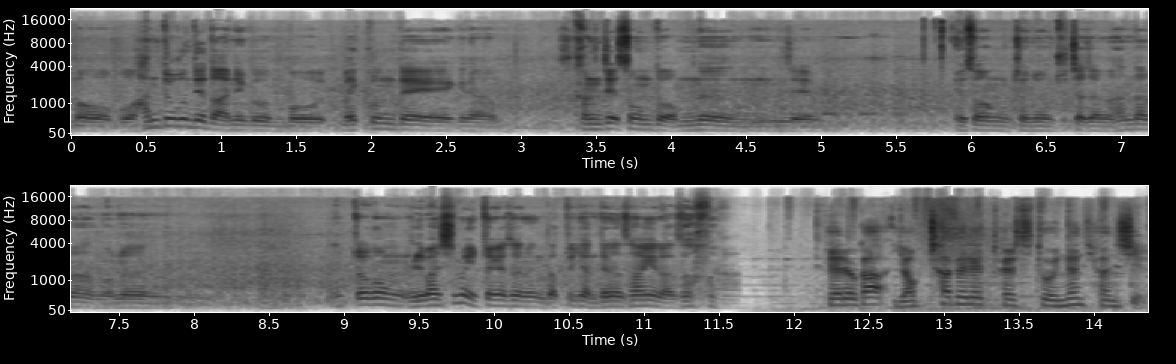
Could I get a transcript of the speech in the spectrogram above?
뭐, 뭐 한두 군데도 아니고 뭐 몇 군데 그냥 강제성도 없는 이제 여성 전용 주차장을 한다는 거는 조금 일반 시민 입장에서는 납득이 안 되는 상황이라서 배려가 역차별이 될 수도 있는 현실.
